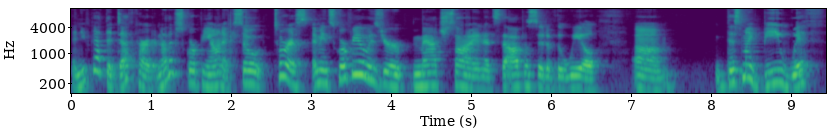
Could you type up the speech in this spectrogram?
And you've got the death card, another scorpionic. So Taurus, I mean, Scorpio is your match sign. It's the opposite of the wheel. Um, this might be with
